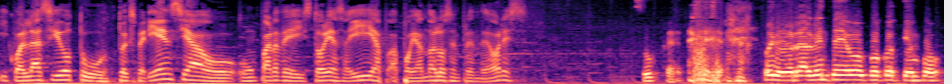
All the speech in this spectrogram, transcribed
y cuál ha sido tu, tu experiencia o, o, un par de historias ahí apoyando a los emprendedores? Súper. bueno, yo realmente llevo poco tiempo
